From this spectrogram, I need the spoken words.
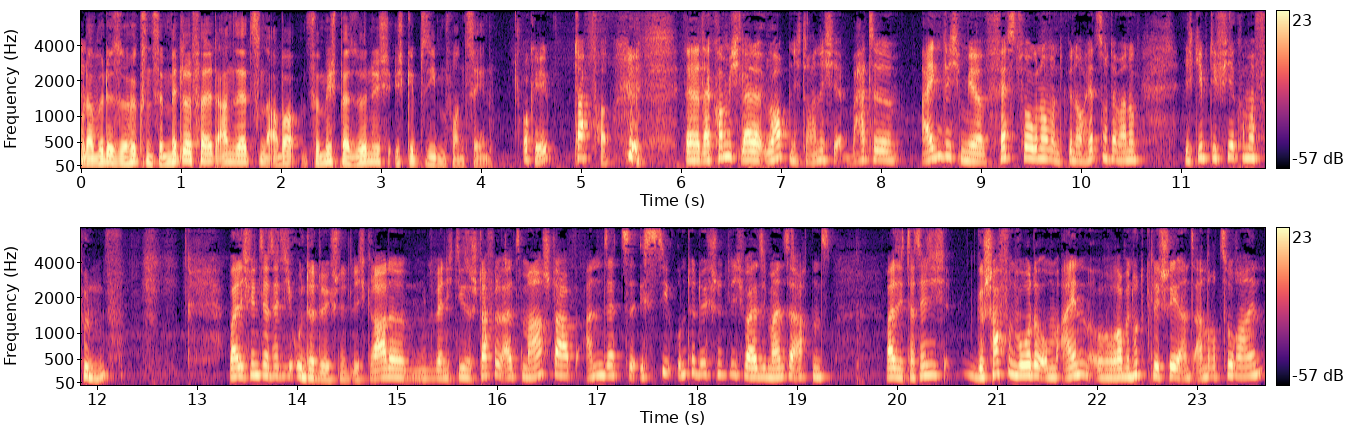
oder würde sie höchstens im Mittelfeld ansetzen, aber für mich persönlich, ich gebe sieben von zehn. Okay, tapfer. äh, da komme ich leider überhaupt nicht dran. Ich hatte eigentlich mir fest vorgenommen und ich bin auch jetzt noch der Meinung, ich gebe die 4,5. Weil ich finde sie tatsächlich unterdurchschnittlich. Gerade wenn ich diese Staffel als Maßstab ansetze, ist sie unterdurchschnittlich, weil sie meines Erachtens, weiß ich, tatsächlich geschaffen wurde, um ein Robin Hood-Klischee ans andere zu reihen.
